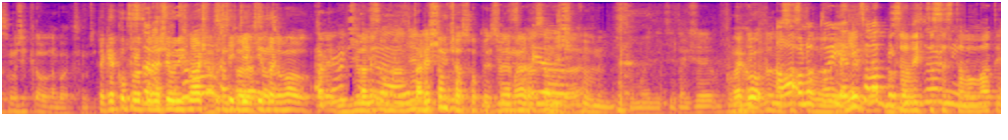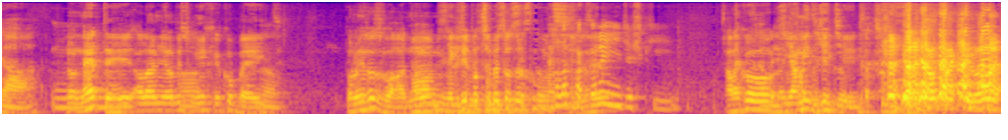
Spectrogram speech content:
jsem říkal, nebo jak jsem říkal. Tak jako Ty pro jsi to tebe, že když máš prostě děti, tak tady, tady, tady v tom časopise je moje recenze. šikovný, jsou moje děti, takže No jako- Ale ono to je docela Musel bych to sestavovat já. No ne ty, ale měl bys No. u nich jako bejt. No. Podle mě to No, myslím, někdy potřebuje to trochu víc. Ale fakt to není těžký. Ale jako já mít děti, tak si no taky, ale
